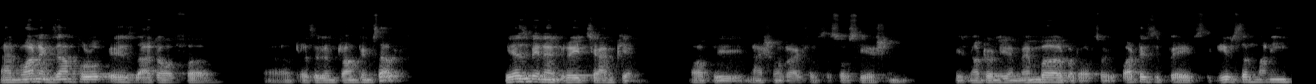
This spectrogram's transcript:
And one example is that of uh, uh, President Trump himself. He has been a great champion of the National Rifles Association. He's not only a member, but also he participates, he gives them money.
